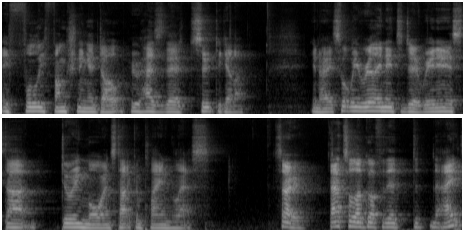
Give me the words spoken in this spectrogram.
a fully functioning adult who has their suit together. You know, it's what we really need to do. We need to start doing more and start complaining less. So that's all I've got for the, the, the.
